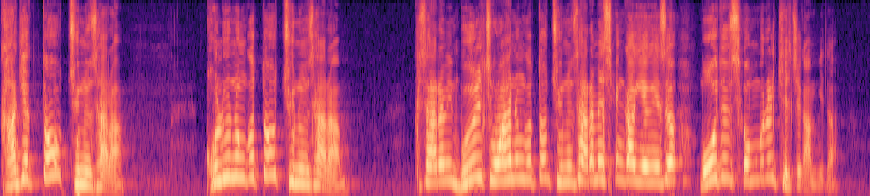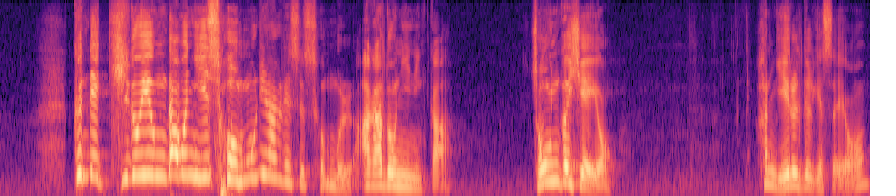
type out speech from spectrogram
가격도 주는 사람, 고르는 것도 주는 사람, 그 사람이 뭘 좋아하는 것도 주는 사람의 생각에 의해서 모든 선물을 결정합니다. 근데 기도의 응답은 이 선물이라 그랬어요. 선물. 아가돈이니까. 좋은 것이에요. 한 예를 들겠어요.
